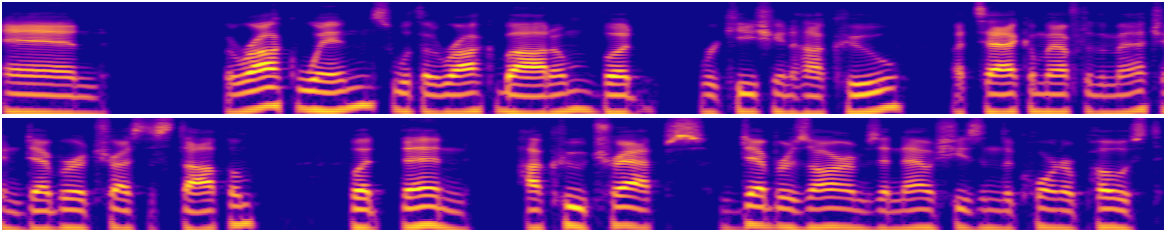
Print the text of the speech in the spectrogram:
And The Rock wins with a rock bottom, but Rikishi and Haku attack him after the match, and Debra tries to stop him. But then Haku traps Debra's arms, and now she's in the corner post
